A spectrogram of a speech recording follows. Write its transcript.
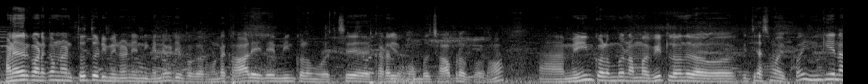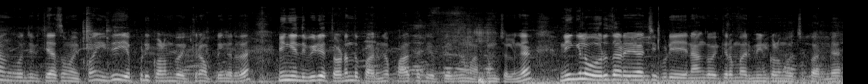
அனைவருக்கும் வணக்கம். நான் தூத்துடி மீன் இன்றைக்கி என்ன வீடியோ பார்க்க வரோம்னா காலையிலே மீன் குழம்பு வச்சு கடலுக்கு போகும்போது சாப்பிட போகிறோம் மீன் குழம்பு நம்ம வீட்டில் வந்து வித்தியாசமாக வைப்போம். இங்கேயும் நாங்கள் கொஞ்சம் வித்தியாசமாக வைப்போம். இது எப்படி குழம்பு வைக்கிறோம் அப்படிங்கிறத நீங்கள் இந்த வீடியோ தொடர்ந்து பாருங்கள் பார்த்துட்டு எப்படி இருக்குன்னு மறக்காமல் சொல்லுங்கள் நீங்களும் ஒரு தடவையாச்சும் இப்படி நாங்கள் வைக்கிற மாதிரி மீன் குழம்பு வச்சு பாருங்கள்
